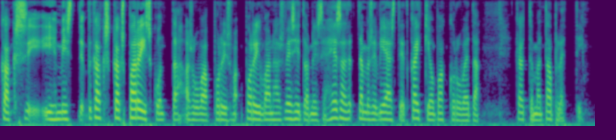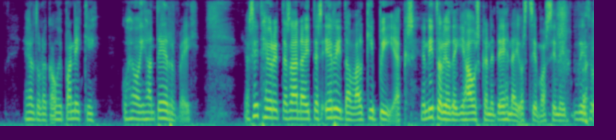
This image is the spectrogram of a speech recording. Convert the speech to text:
kaksi, ihmistä, kaksi, kaksi pariskunta asuva Porivanhassa vesitornissa, ja he saavat tämmöisen viestin, että kaikki on pakko ruveta käyttämään tablettia. Ja heillä tulee kauhean panikki, kun he on ihan tervei. Ja sitten he yrittäivät saada itse eri tavalla kipiäksi. Ja niitä oli jotenkin hauska ne tehdä just semmoisia niitä, niitä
